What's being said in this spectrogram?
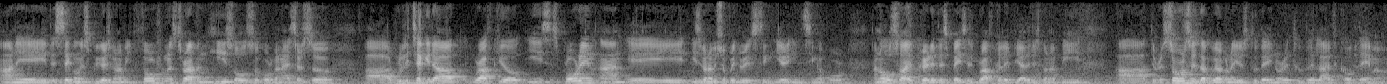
and uh, the second speaker is going to be Thor from Stripe, and he's also co-organizer. So uh, really check it out. GraphQL is exploding, and uh, it's going to be super interesting here in Singapore. And also I've created the SpaceX GraphQL API that is going to be uh, the resources that we are going to use today in order to do the live code demo.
